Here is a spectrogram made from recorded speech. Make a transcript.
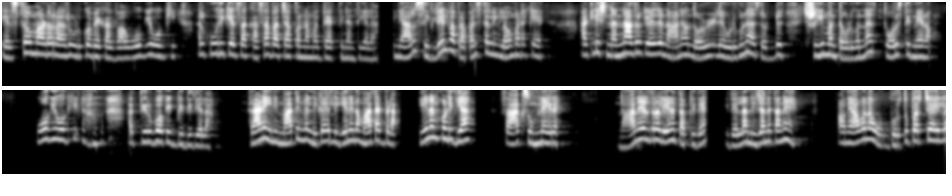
ಕೆಲಸ ಮಾಡೋರಾದ್ರು ಹುಡ್ಕೋಬೇಕಲ್ವಾ? ಹೋಗಿ ಹೋಗಿ. ಅಲ್ಲಿ ಕೂಲಿ ಕೆಲಸ, ಕಸ ಬಚಾಕೊಂಡು ನಮ್ಮ ಮದುವೆ ಆಗ್ತೀನಿ ಅಂತೀಯಲ್ಲ? ಇನ್ಯಾರು ಸಿಗ್ಲಿಲ್ವಾ ಪ್ರಪಂಚದಲ್ಲಿ ನಿಂಗೆ ಲವ್ ಮಾಡೋಕ್ಕೆ? ಅಟ್ಲೀಸ್ಟ್ ನನ್ನಾದರೂ ಕೇಳಿದ್ರೆ ನಾನೇ ಒಂದು ಒಳ್ಳೆ ಹುಡುಗನ ದೊಡ್ಡ ಶ್ರೀಮಂತ ಹುಡುಗನ ತೋರಿಸ್ತಿದ್ನೇನೋ. ಹೋಗಿ ಹೋಗಿ. ಅದು ತಿರ್ಬೋಕಿಗೆ ಬಿದ್ದಿದ್ಯಲ್ಲ? ರಾಣಿ ನಿನ್ನ ಮಾತಿನ ಮೇಲೆ ನಿಗಾ ಇರಲಿ, ಏನೇನೋ ಮಾತಾಡ್ಬೇಡ. ಏನು ಅನ್ಕೊಂಡಿದ್ಯಾ? ಸಾಕು ಸುಮ್ಮನೆ ಇರೆ. ನಾನು ಹೇಳಿದ್ರಲ್ಲಿ ಏನೋ ತಪ್ಪಿದೆ? ಇದೆಲ್ಲ ನಿಜಾನೇ ತಾನೇ? ಅವನು ಯಾವನೋ ಗುರುತು ಪರಿಚಯ ಇಲ್ಲ?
